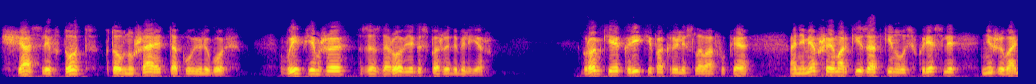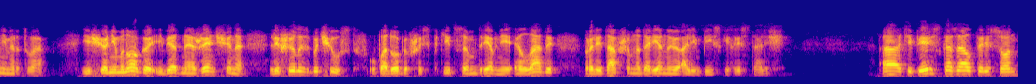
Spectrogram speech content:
Счастлив тот, кто внушает такую любовь. Выпьем же за здоровье госпожи де Бельер. Громкие крики покрыли слова Фуке, а немевшая маркиза откинулась в кресле, ни жива, ни мертва. Еще немного, и бедная женщина лишилась бы чувств, уподобившись птицам древней Эллады, пролетавшим над ареною олимпийских ристалищ. «А теперь», — сказал Пересон,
